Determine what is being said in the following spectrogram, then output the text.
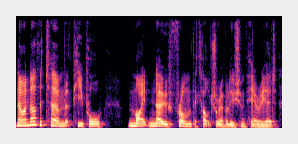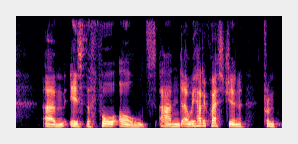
Now, another term that people might know from the Cultural Revolution period um, is the Four Olds. And uh, we had a question from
